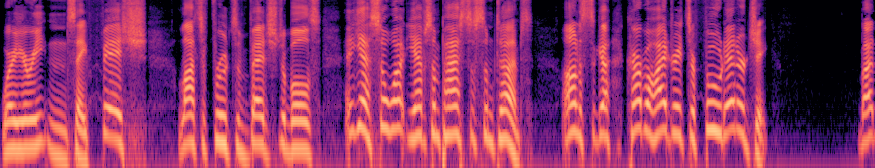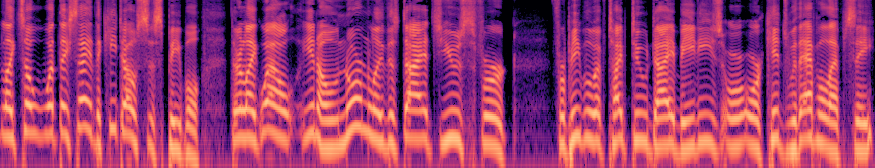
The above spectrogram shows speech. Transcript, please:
where you're eating, say, fish, lots of fruits and vegetables. And yeah, so what? You have some pasta sometimes. Honest to God, carbohydrates are food energy. But like, so what they say, the ketosis people, they're like, well, you know, normally this diet's used for for people who have type 2 diabetes or, or kids with epilepsy,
